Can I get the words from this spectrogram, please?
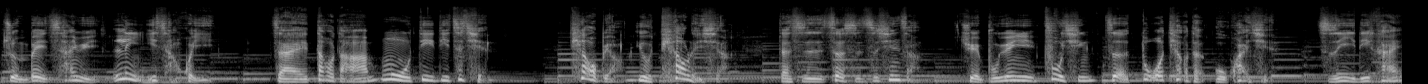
准备参与另一场会议。在到达目的地之前，跳表又跳了一下，但是这时执行长却不愿意付清这多跳的五块钱。执意离开，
